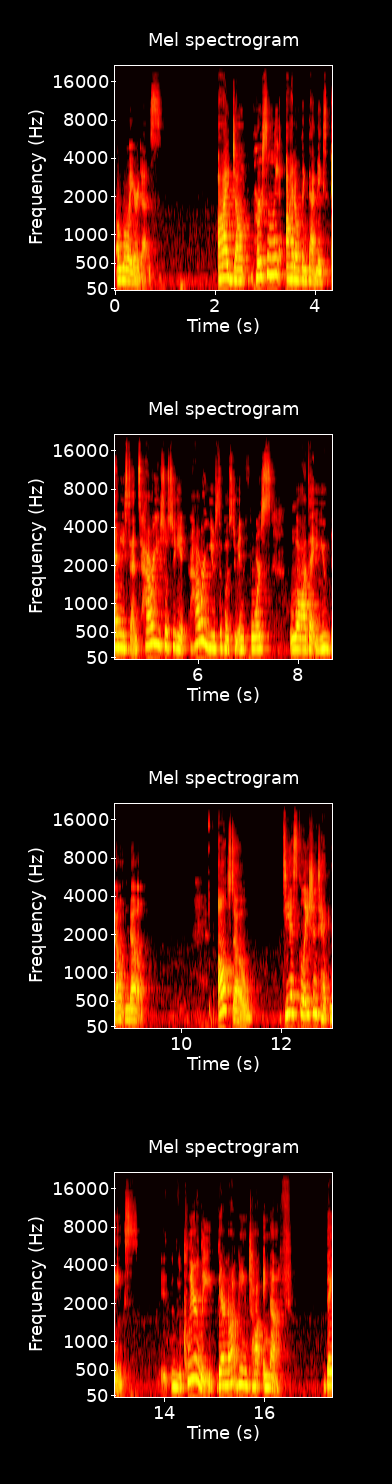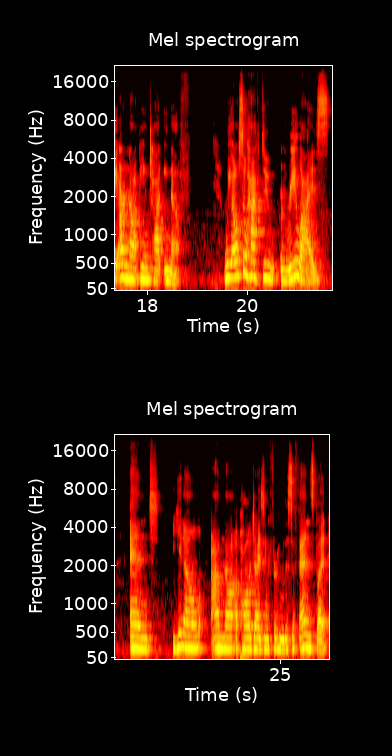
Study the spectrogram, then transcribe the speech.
a lawyer does? I don't personally, I don't think that makes any sense. How are you supposed to how are you supposed to enforce law that you don't know? Also, de-escalation techniques clearly they're not being taught enough. They are not being taught enough. We also have to realize and you know, I'm not apologizing for who this offends, but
